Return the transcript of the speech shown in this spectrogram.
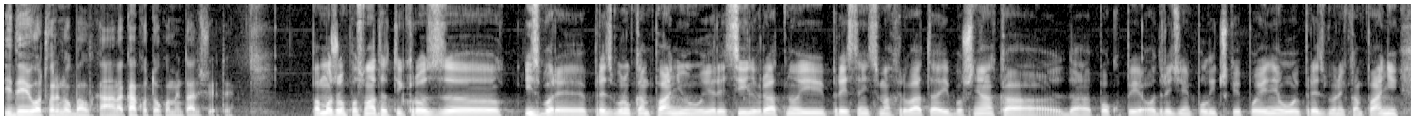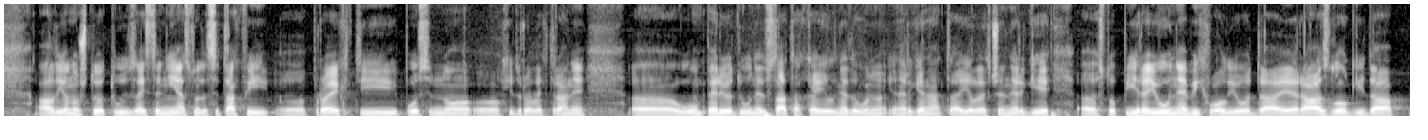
ideju Otvorenog Balkana. Kako to komentarišujete? Pa možemo posmatrati kroz e, izbore, predzbornu kampanju, jer je cilj vratno i predstavnicima Hrvata i Bošnjaka da pokupe određene političke pojenje u ovoj predzbornoj kampanji, ali ono što tu zaista nije jasno da se takvi e, projekti, posebno e, hidroelektrane, u ovom periodu nedostataka ili nedovoljno energenata i električne energije stopiraju. Ne bih volio da je razlog i da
